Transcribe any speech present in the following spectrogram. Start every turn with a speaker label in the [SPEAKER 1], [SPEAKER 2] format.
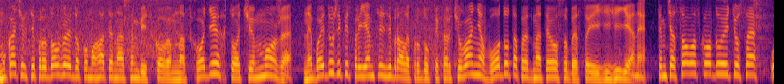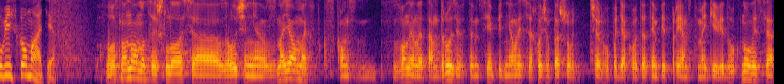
[SPEAKER 1] Мукачівці продовжують допомагати нашим військовим на сході, хто чим може. Небайдужі підприємці зібрали продукти харчування, воду та предмети особистої гігієни. Тимчасово складують усе у військоматі.
[SPEAKER 2] В основному це йшлося залучення знайомих, дзвонили там друзів, тим всім піднялися. Хочу в першу чергу подякувати тим підприємствам, які відгукнулися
